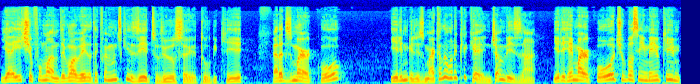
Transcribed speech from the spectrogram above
E aí, tipo, mano, teve uma vez até que foi muito esquisito, viu, o seu YouTube, que o cara desmarcou e ele, ele desmarca na hora que quer, ele te avisa. Ah. E ele remarcou, tipo assim, meio que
